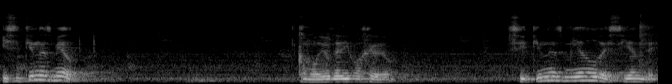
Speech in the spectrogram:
Y si tienes miedo, como Dios le dijo a Gedeón, si tienes miedo, desciende.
